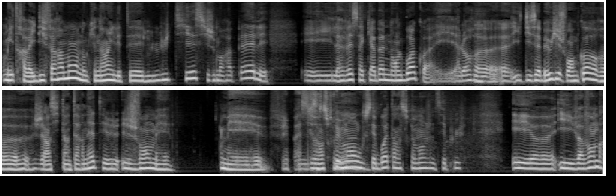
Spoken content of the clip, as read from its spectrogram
mais il travaille différemment. Donc, il y en a un, il était luthier, si je me rappelle, et, et il avait sa cabane dans le bois, quoi. Et alors, mm. euh, il disait, ben oui, je vois encore, euh, j'ai un site internet et, je vends mes, mes je sais pas, des instruments. ou ces boîtes instruments, je ne sais plus. Et, euh, il va vendre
